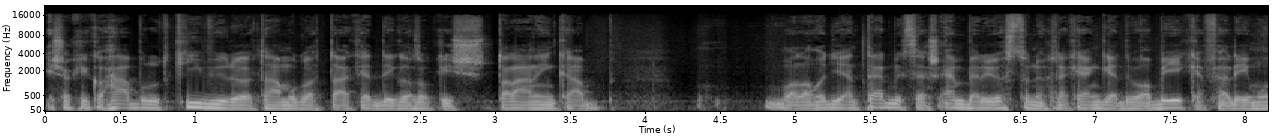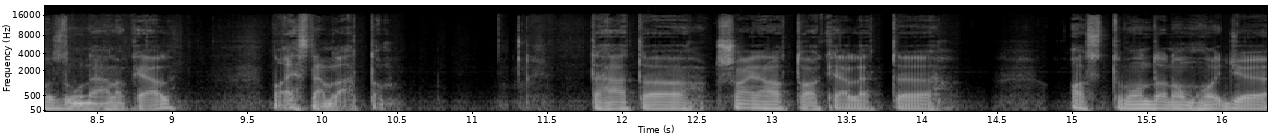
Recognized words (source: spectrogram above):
és akik a háborút kívülről támogatták eddig, azok is talán inkább valahogy ilyen természetes emberi ösztönöknek engedve a béke felé mozdulnának el. Na, ezt nem láttam. Tehát a sajnálattal kellett azt mondanom, hogy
